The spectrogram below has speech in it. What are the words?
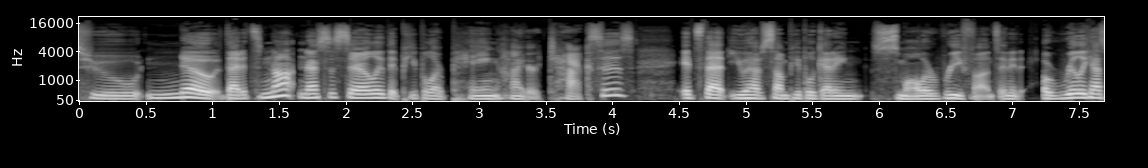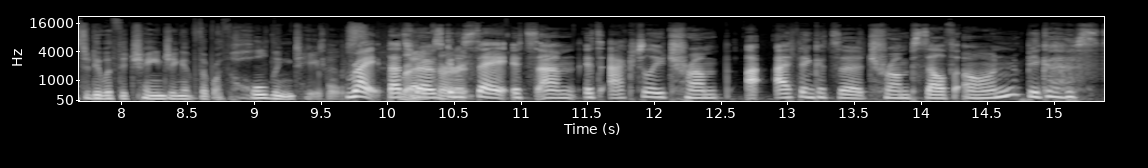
to note that it's not necessarily that people are paying higher taxes. It's that you have some people getting smaller refunds, and it uh, really has to do with the changing of the withholding tables. Right. That's what I was going to say. It's um, it's actually Trump. I, I think it's a Trump self own because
